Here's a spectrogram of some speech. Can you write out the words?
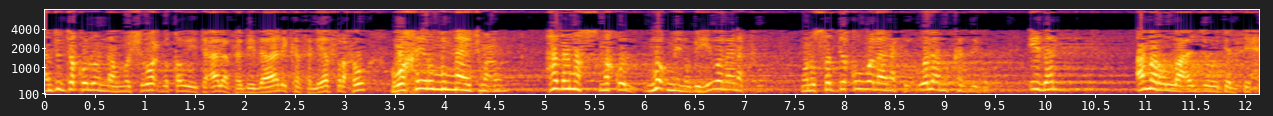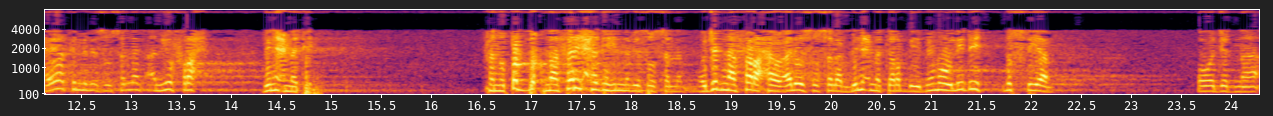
أنتم تقولون أنه مشروع بقوله تعالى فبذلك فليفرحوا هو خير مما يجمعون. هذا نص نقول نؤمن به ولا نكفر ونصدقه ولا نكفر ولا نكذبه إذا أمر الله عز وجل في حياة النبي صلى الله عليه وسلم أن يفرح بنعمته. فنطبق ما فرح به النبي صلى الله عليه وسلم. وجدنا فرحه عليه الصلاة والسلام بنعمة ربه بمولده بالصيام. ووجدنا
